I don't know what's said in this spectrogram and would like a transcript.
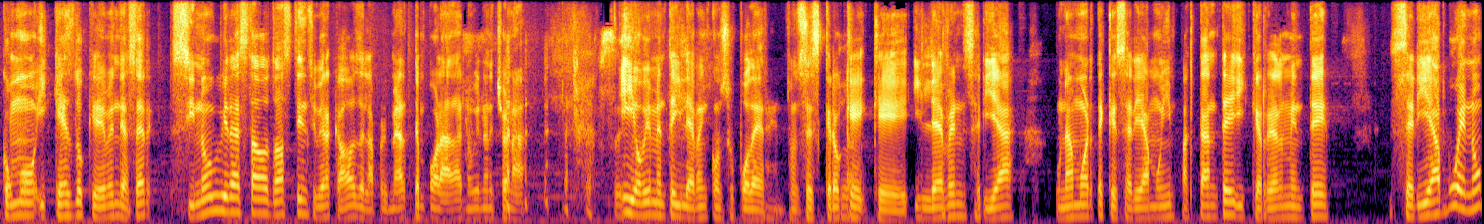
cómo y qué es lo que deben de hacer. Si no hubiera estado Dustin, se hubiera acabado desde la primera temporada, no hubieran hecho nada. Y obviamente Eleven con su poder. Entonces creo que, que Eleven sería una muerte que sería muy impactante y que realmente sería bueno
